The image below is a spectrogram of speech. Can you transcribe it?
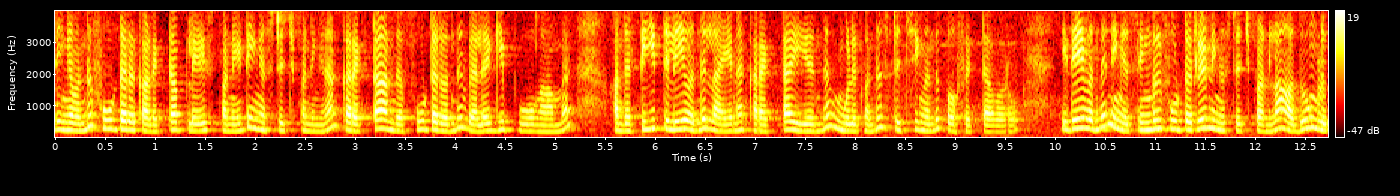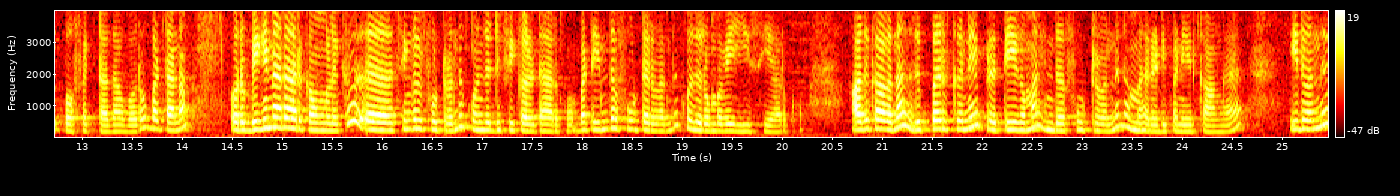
நீங்கள் வந்து ஃபூட்டரை கரெக்டாக ப்ளேஸ் பண்ணிவிட்டு இங்கே ஸ்டிச் பண்ணிங்கன்னா கரெக்டாக அந்த ஃபூட்டர் வந்து விலகி போகாமல் அந்த டீத்துலேயே வந்து லைனாக கரெக்டாக இருந்து உங்களுக்கு வந்து ஸ்டிச்சிங் வந்து பர்ஃபெக்டாக வரும். இதே வந்து நீங்கள் சிங்கிள் ஃபூட்டர்லேயும் நீங்கள் ஸ்டிச் பண்ணலாம் அதுவும் உங்களுக்கு பர்ஃபெக்டாக தான் வரும். பட் ஆனால் ஒரு பிகினராக இருக்கவங்களுக்கு சிங்கிள் ஃபூட்டர் வந்து கொஞ்சம் டிஃபிகல்ட்டாக இருக்கும். பட் இந்த ஃபூட்டர் வந்து கொஞ்சம் ரொம்பவே ஈஸியாக இருக்கும். அதுக்காக தான் ஜிப்பருக்குன்னே பிரத்யேகமாக இந்த ஃபூட்டர் வந்து நம்ம ரெடி பண்ணியிருக்காங்க. இது வந்து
